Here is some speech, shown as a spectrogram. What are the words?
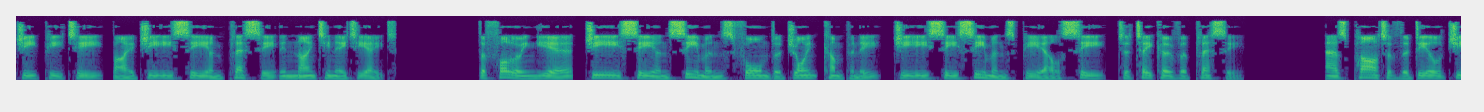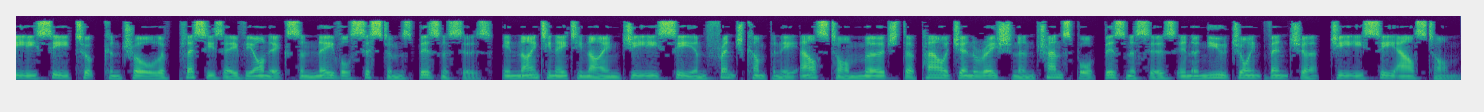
(GPT) by GEC and Plessey in 1988. The following year, GEC and Siemens formed a joint company, GEC Siemens plc, to take over Plessey. As part of the deal GEC took control of Plessey's avionics and naval systems businesses. In 1989 GEC and French company Alstom merged their power generation and transport businesses in a new joint venture, GEC Alstom.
